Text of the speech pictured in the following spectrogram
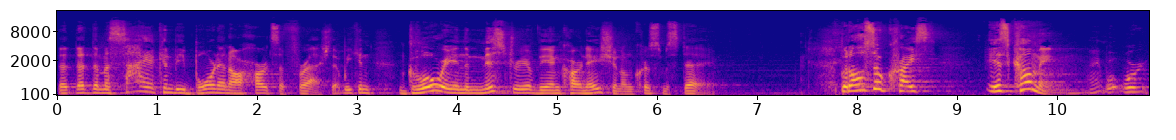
that, that the Messiah can be born in our hearts afresh, that we can glory in the mystery of the incarnation on Christmas Day. But also, Christ is coming. Right? We're,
